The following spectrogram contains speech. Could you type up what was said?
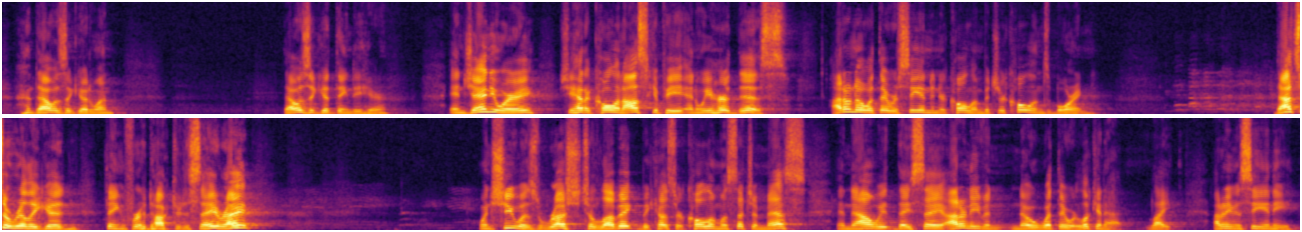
that was a good one. That was a good thing to hear. In January, she had a colonoscopy, and we heard this. I don't know what they were seeing in your colon, but your colon's boring. That's a really good thing for a doctor to say, right? When she was rushed to Lubbock because her colon was such a mess, and now we, they say, I don't even know what they were looking at. Like, I don't even see any,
